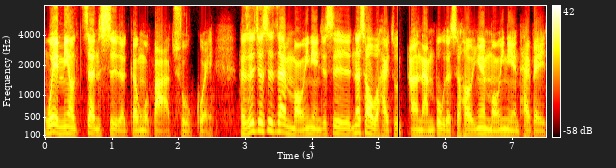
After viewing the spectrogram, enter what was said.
我也没有正式的跟我爸出轨，可是就是在某一年，就是那时候我还住呃南部的时候，因为某一年台北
